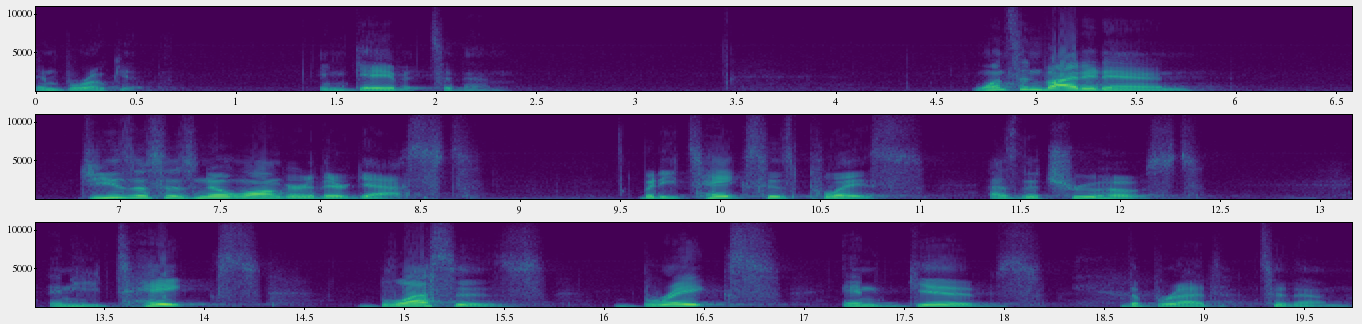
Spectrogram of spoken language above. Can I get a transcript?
and broke it and gave it to them. Once invited in, Jesus is no longer their guest, but he takes his place as the true host. And he takes, blesses, breaks, and gives the bread to them.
